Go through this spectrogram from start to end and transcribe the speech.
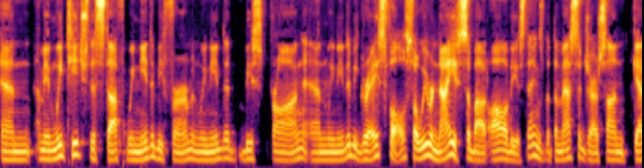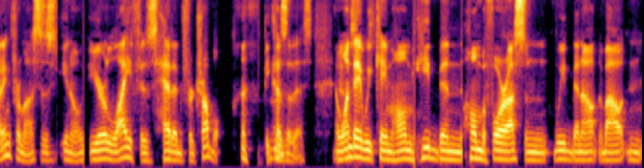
And I mean, we teach this stuff. We need to be firm and we need to be strong and we need to be graceful. So we were nice about all of these things. But the message our son getting from us is, you know, your life is headed for trouble. because mm-hmm. of this. And yes. one day we came home, he'd been home before us and we'd been out and about and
